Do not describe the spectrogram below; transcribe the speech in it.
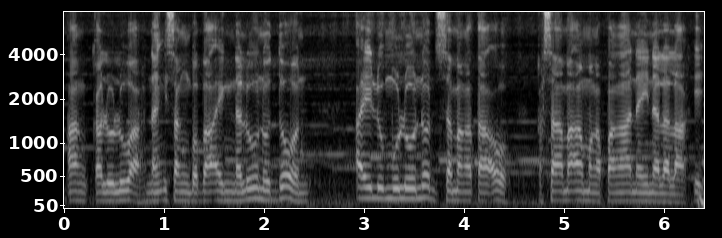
ang kaluluwa ng isang babaeng nalunod doon ay lumulunod sa mga tao kasama ang mga panganay na lalaki.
